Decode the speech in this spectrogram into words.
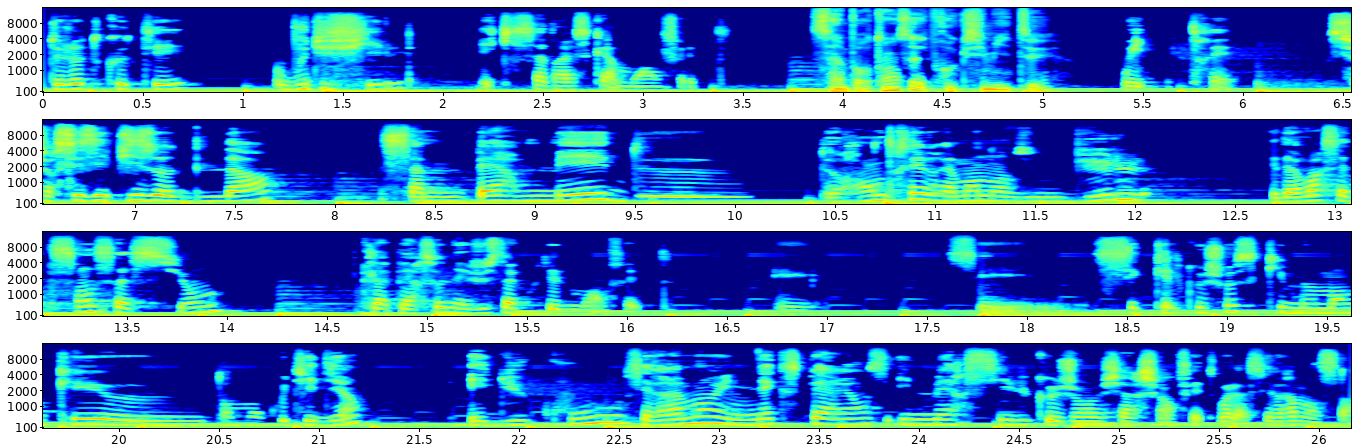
de l'autre côté, au bout du fil, et qui s'adresse qu'à moi en fait. C'est important cette proximité? Oui, très. Sur ces épisodes-là, ça me permet de, de rentrer vraiment dans une bulle et d'avoir cette sensation que la personne est juste à côté de moi en fait. Et c'est quelque chose qui me manquait euh, dans mon quotidien. Et du coup, c'est vraiment une expérience immersive que je recherchais en fait. Voilà, c'est vraiment ça.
